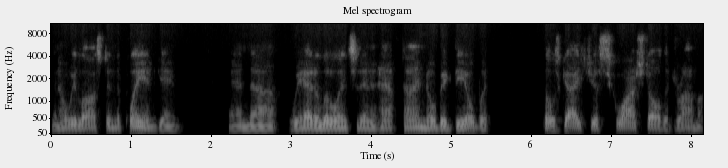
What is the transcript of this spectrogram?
You know, we lost in the play-in game, and uh, we had a little incident at halftime, no big deal, but those guys just squashed all the drama,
